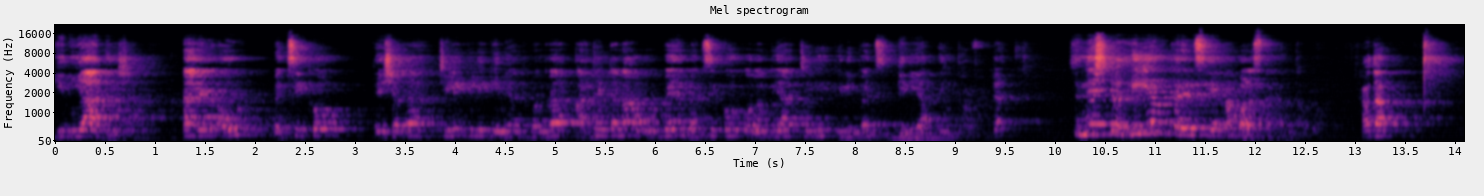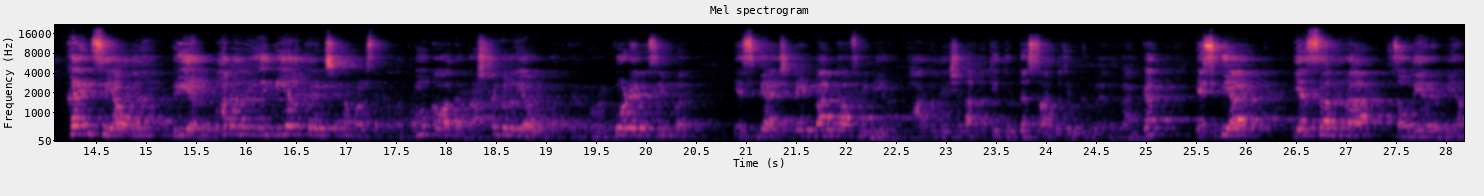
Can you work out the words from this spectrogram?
ಗಿನಿಯಾ ದೇಶ. ಅವು ಮೆಕ್ಸಿಕೋ ದೇಶದ ಚಿಲಿ ಪಿಲಿ ಗಿನಿ ಅಂತ ಬಂದ್ರೆ ಅರ್ಜೆಂಟನಾ, ಉರ್ಬೆ, Mexico, Colombia, Chile, Philippines, Guinea important next real ಕರೆನ್ಸಿಯನ್ನ ಬಳಸ್ತಕ್ಕಂಥವ್ರು. ಹೌದಾ? ಕರೆನ್ಸಿ ಯಾವ್ದು? ರಿಯಲ್ ಹಾಗಾದ್ರೆ ಈ ರಿಯಲ್ ಕರೆನ್ಸಿಯನ್ನ ಬಳಸ್ತಕ್ಕಂಥ ಪ್ರಮುಖವಾದ ರಾಷ್ಟ್ರಗಳು ಯಾವ್ದು ನೋಡಿ code simple S B I State Bank of India ಭಾರತ ದೇಶದ ಅತಿ ದೊಡ್ಡ ಸಾರ್ವಜನಿಕ ವಲಯದ bank. S B I S ಅಂದ್ರ ಸೌದಿ ಅರೇಬಿಯಾ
